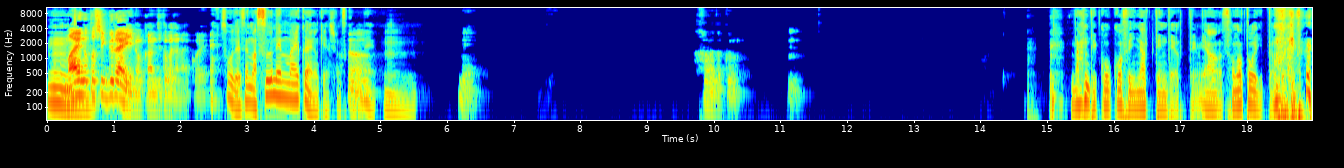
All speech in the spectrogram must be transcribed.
うん。前の年ぐらいの感じとかじゃない？これ。そうですね。まあ、数年前くらいの気がしますけどね。うん。ね原田くん。なんで高校生になってんだよって。いや、その通りって思うけど。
